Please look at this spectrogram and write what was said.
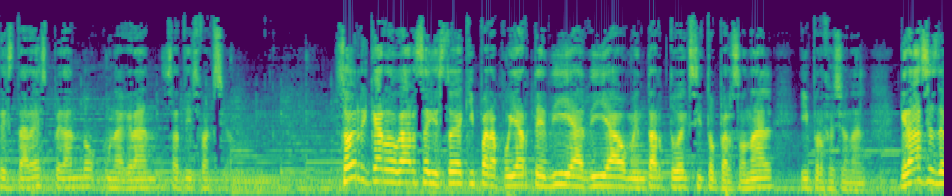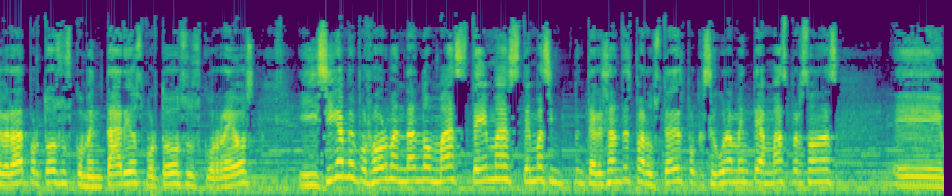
te estará esperando una gran satisfacción. Soy Ricardo Garza y estoy aquí para apoyarte día a día aumentar tu éxito personal y profesional. Gracias de verdad por todos sus comentarios, por todos sus correos y síganme por favor mandando más temas, temas interesantes para ustedes porque seguramente a más personas eh,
